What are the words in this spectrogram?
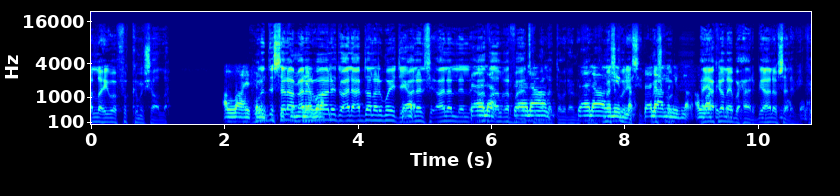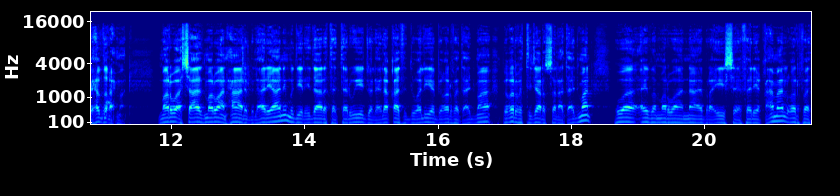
الله يوفقكم إن شاء الله. الله يسلمك ورد السلام على الوالد وعلى عبد الله الويجي وعلى. على. اعضاء الغرفة. الله يطول عمرك. مشكور يا. سيدي سلام. يبلغ. حياك الله يا. أبو حارب يا هلا وسهلا فيك في حفظ الرحمن مروان سعادة مروان حارب العرياني مدير إدارة الترويج والعلاقات الدولية بغرفة عجمان بغرفة تجارة صناعة عجمان هو أيضا مروان نائب رئيس فريق عمل غرفة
